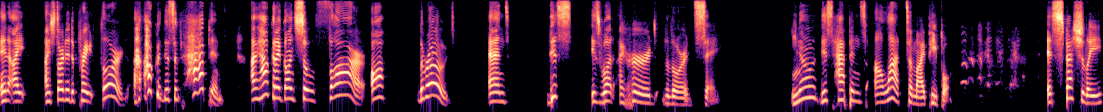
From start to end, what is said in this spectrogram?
And I, I started to pray, Lord, how could this have happened? I mean, how could I have gone so far off the road. And this is what I heard the Lord say. You know, this happens a lot to my people, especially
